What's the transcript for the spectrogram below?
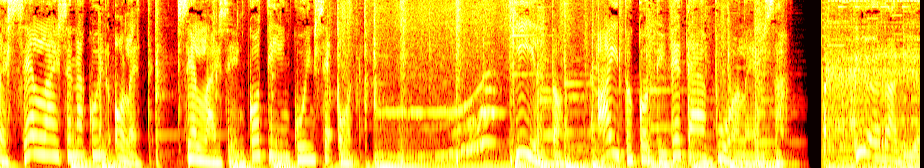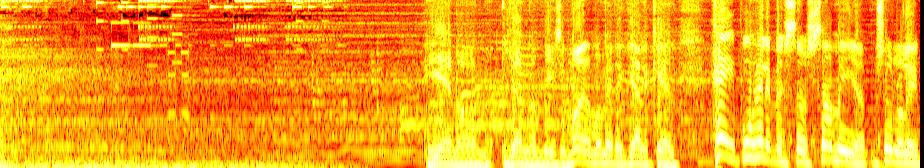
Tule sellaisena kuin olet, sellaiseen kotiin kuin se on. Kiilto. Aito koti vetää puoleensa. Yöradio. Hieno on Jannan biisi Maailma meidän jälkeen. Hei, puhelimessa on Sami ja sulla oli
